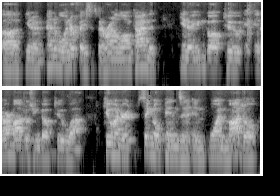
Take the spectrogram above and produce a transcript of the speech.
uh, you know dependable interface. It's been around a long time. That you know you can go up to in our modules you can go up to uh, 200 signal pins in, in one module.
